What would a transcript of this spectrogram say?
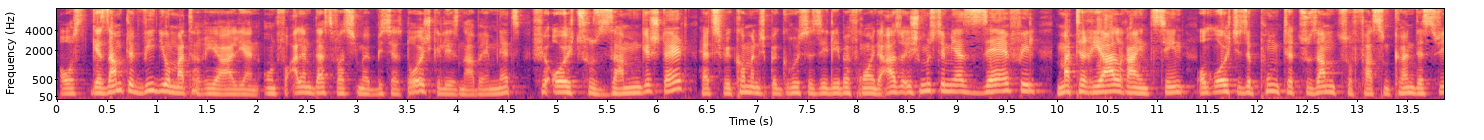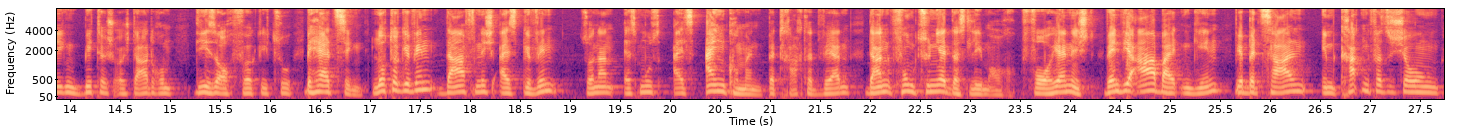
aus gesamte Videomaterialien und vor allem das, was ich mir bis jetzt durchgelesen habe im Netz, für euch zusammengestellt. Herzlich willkommen, ich begrüße Sie, liebe Freunde. Also ich müsste mir sehr viel Material reinziehen, um euch diese Punkte zusammenzufassen können. Deswegen bitte ich euch darum, diese auch wirklich zu beherzigen. Lottogewinn darf nicht als Gewinn sondern es muss als Einkommen betrachtet werden. Dann funktioniert das Leben auch. Vorher nicht. Wenn wir arbeiten gehen, wir bezahlen im Krankenversicherung,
